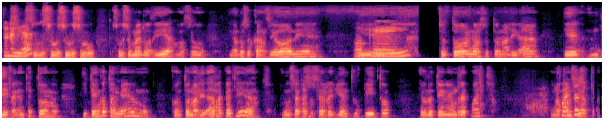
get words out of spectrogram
¿Tonalidad? su, su, su, su, su, su melodía, ¿no? su, digamos, sus canciones, y su tono, su tonalidad, diferentes tonos. Y tengo también con tonalidad repetida. Por si acaso se revienta un pito y uno tiene un repuesto. En los ¿Cuántos? conciertos.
